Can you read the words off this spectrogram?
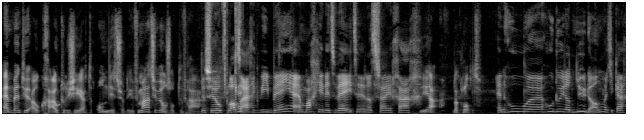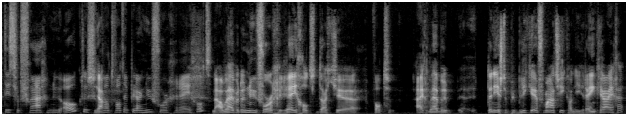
En bent u ook geautoriseerd om dit soort informatie bij ons op te vragen? Dus heel plat eigenlijk, wie ben je en mag je dit weten? Dat zou je graag... Ja, dat klopt. En hoe, uh, hoe doe je dat nu dan? Want je krijgt dit soort vragen nu ook. Dus ja. wat, wat heb je daar nu voor geregeld? Nou, we hebben er nu voor geregeld dat je wat... Eigenlijk, we hebben eh, ten eerste publieke informatie, kan iedereen krijgen.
